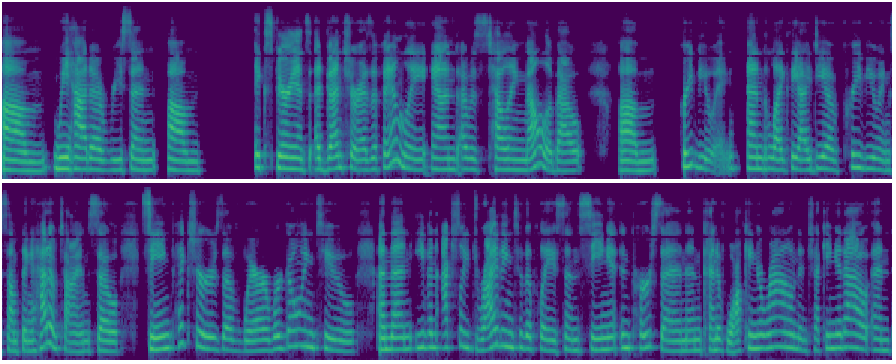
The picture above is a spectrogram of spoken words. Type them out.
Um, we had a recent um, experience adventure as a family, and I was telling Mel about um, previewing and like the idea of previewing something ahead of time. So seeing pictures of where we're going to, and then even actually driving to the place and seeing it in person and kind of walking around and checking it out. And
